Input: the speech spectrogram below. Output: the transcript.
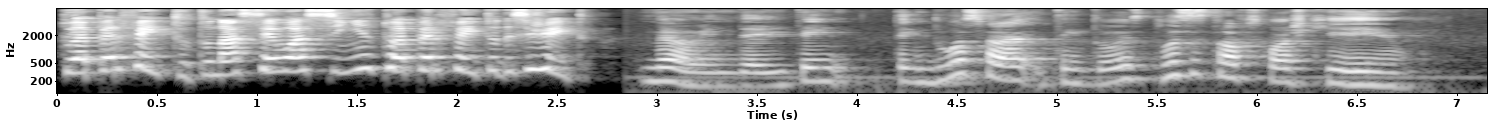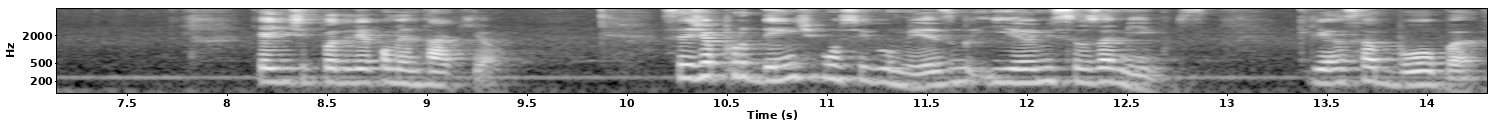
Tu é perfeito, tu nasceu assim e tu é perfeito desse jeito. Não, e daí tem, tem duas tem dois, duas estrofes que eu acho que, que a gente poderia comentar aqui, ó. Seja prudente consigo mesmo e ame seus amigos. Criança boba,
